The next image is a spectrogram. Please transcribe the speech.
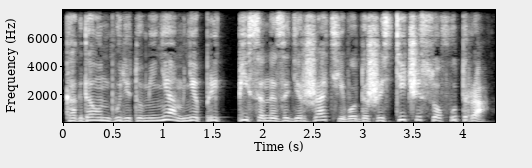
Когда он будет у меня, мне предписано задержать его до шести часов утра».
